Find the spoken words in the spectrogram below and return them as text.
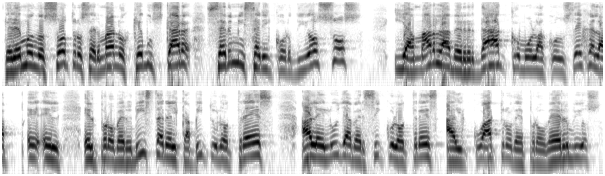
Tenemos nosotros, hermanos, que buscar ser misericordiosos y amar la verdad como lo aconseja el, el, proverbista en el capítulo 3, aleluya, versículo 3 al 4 de Proverbios.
